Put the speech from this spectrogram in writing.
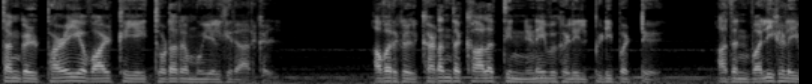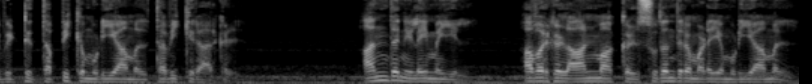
தங்கள் பழைய வாழ்க்கையை தொடர முயல்கிறார்கள். அவர்கள் கடந்த காலத்தின் நினைவுகளில் பிடிபட்டு அதன் வலிகளை விட்டு தப்பிக்க முடியாமல் தவிக்கிறார்கள். அந்த நிலைமையில் அவர்கள் ஆன்மாக்கள் சுதந்திரமடைய முடியாமல்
